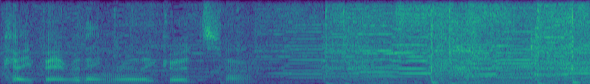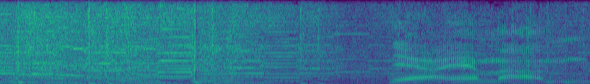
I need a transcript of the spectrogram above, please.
keep everything really good. So yeah, I am um,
